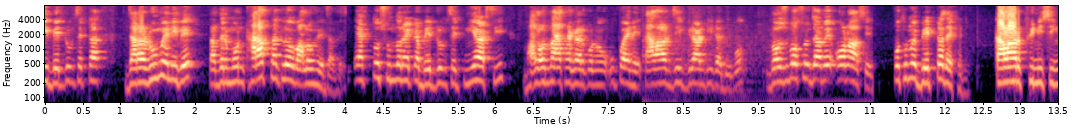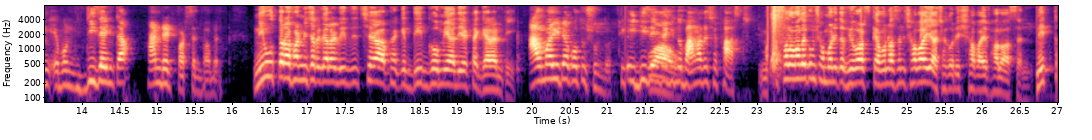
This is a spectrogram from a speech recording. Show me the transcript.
এই বেডরুম সেটটা যারা রুমে নিবে, তাদের মন খারাপ থাকলেও ভালো হয়ে যাবে। এত সুন্দর একটা বেডরুম সেট নিয়ে আসছি, ভালো না থাকার কোনো উপায় নেই। কালার যে গ্যারান্টিটা দিব, দশ বছর যাবে অনাসে প্রথমে বেডটা দেখেন। কালার ফিনিশিং এবং ডিজাইনটা হান্ড্রেড পার্সেন্ট পাবেন। নিউ উত্তরা ফার্নিচার গ্যালারি দিচ্ছে আপনাকে দীর্ঘমেয়াদী একটা গ্যারান্টি। আলমারিটা কত সুন্দর। ঠিক এই ডিজাইনটা. কিন্তু বাংলাদেশে ফার্স্ট আসসালামু আলাইকুম সম্মানিত ভিউয়ার্স কেমন আছেন সবাই? আশা করি সবাই ভালো আছেন। নিত্য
